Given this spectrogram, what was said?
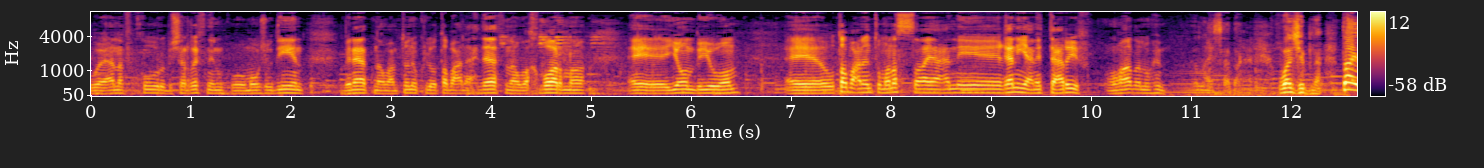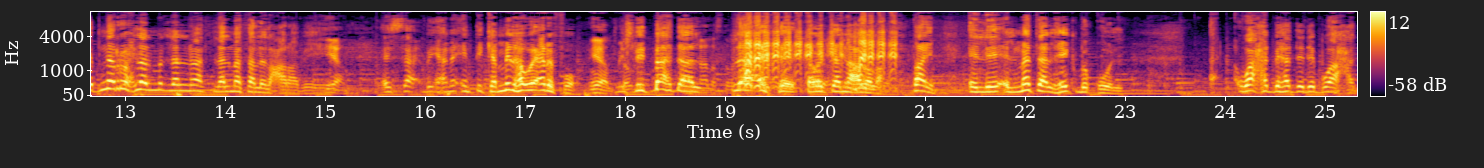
وأنا فخور وبشرفني إنكم موجودين بيناتنا وعم تنقلوا طبعا أحداثنا وأخبارنا آه، يوم بيوم. آه، وطبعا أنتم منصة يعني غنية عن التعريف وهذا المهم. الله يسعدك. واجبنا. طيب بدنا نروح للم... للم... للمثل العربي. يلا. هسه يعني أنت كملها واعرفه. يلا. مش نتبهدل. لا. توكلنا على الله. طيب اللي المثل هيك بقول واحد بيهدد بواحد.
